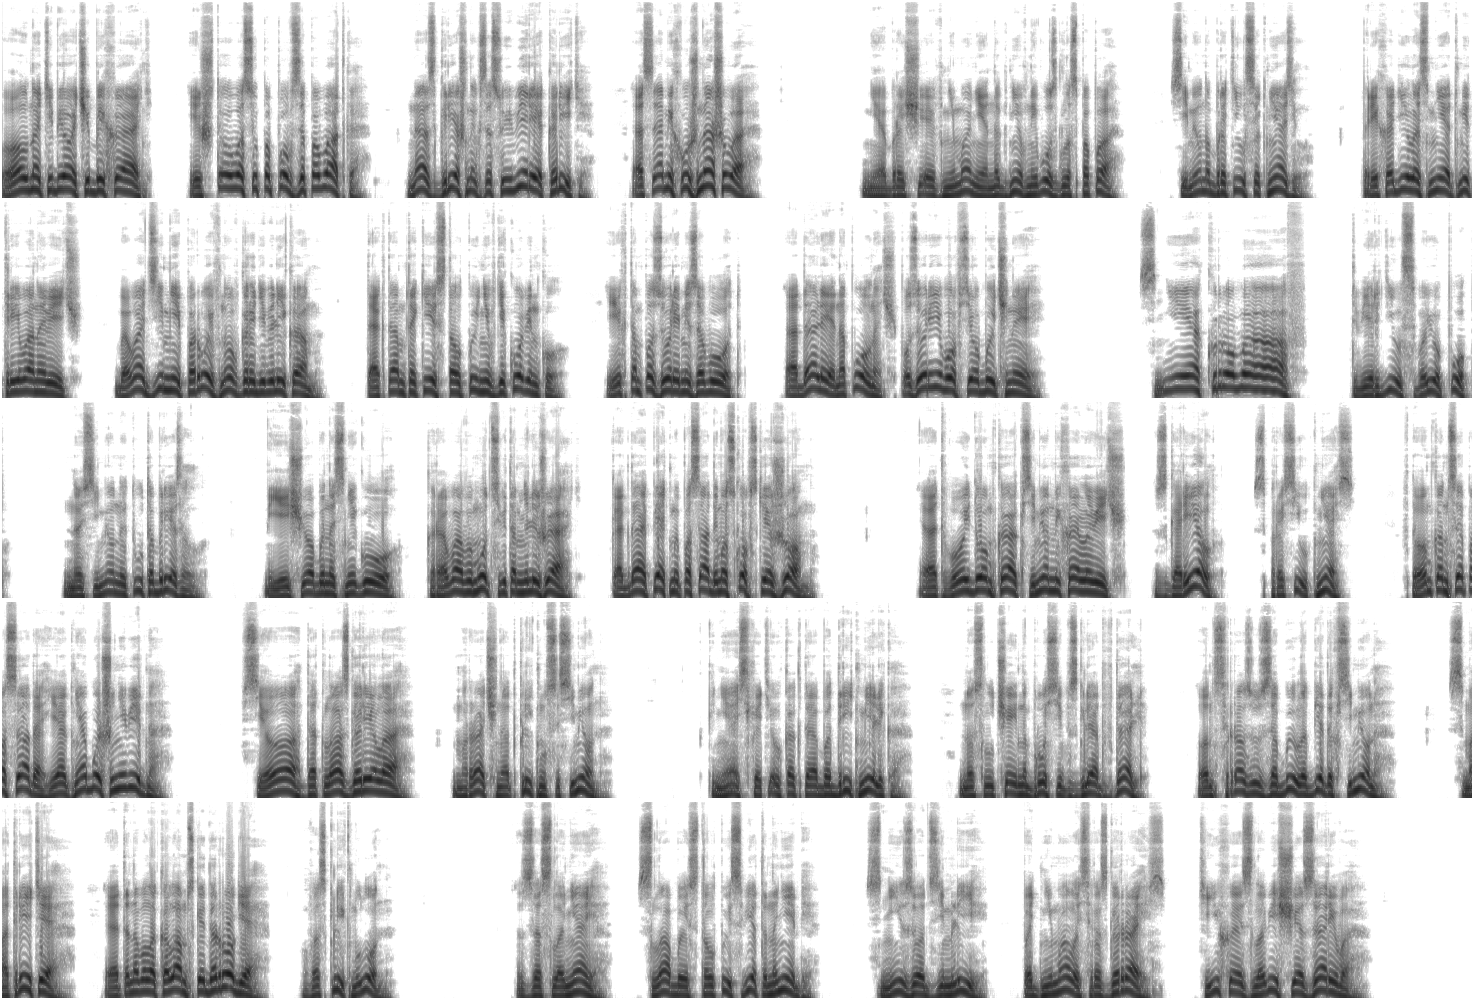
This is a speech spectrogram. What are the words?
«Полно тебе очи брехать! И что у вас у попов за повадка? Нас, грешных, за суеверие корите, а сами хуже нашего!» Не обращая внимания на гневный возглас попа, Семен обратился к князю. «Приходилось мне, Дмитрий Иванович, бывать зимней порой в Новгороде Великом. Так там такие столпы не в диковинку, их там позорями зовут, а далее на полночь позори его все обычные». «Снег кровав!» — твердил свое поп, но Семен и тут обрезал. «Еще бы на снегу, кровавым отцветом не лежать, когда опять мы посады московские жжем!» «А твой дом как, Семен Михайлович, сгорел?» — спросил князь. «В том конце посада и огня больше не видно». «Все, дотла сгорело!» — мрачно откликнулся Семен. Князь хотел как-то ободрить Мелика, но случайно бросив взгляд вдаль, он сразу забыл о бедах Семена. «Смотрите, это на Волоколамской дороге!» — воскликнул он. Заслоняя слабые столпы света на небе, снизу от земли поднималась, разгораясь, тихое зловещее зарево.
